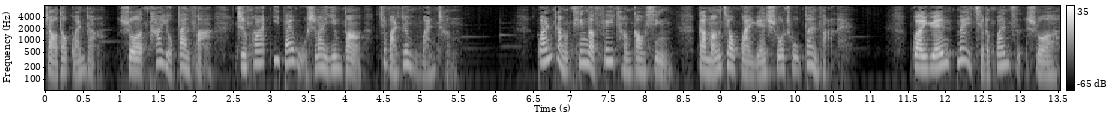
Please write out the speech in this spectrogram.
找到馆长，说他有办法，只花一百五十万英镑就把任务完成。馆长听了非常高兴，赶忙叫馆员说出办法来。馆员卖起了关子，说：“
